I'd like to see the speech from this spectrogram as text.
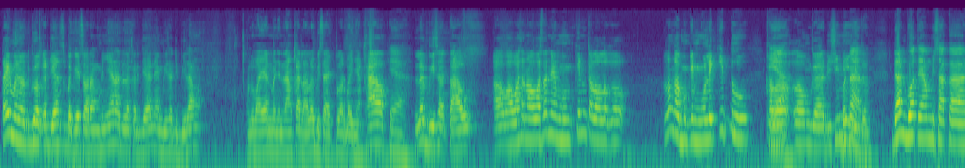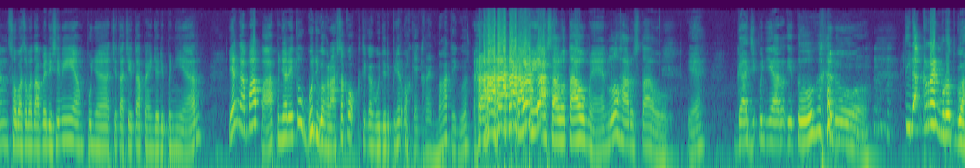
Tapi menurut gua kerjaan sebagai seorang penyiar adalah kerjaan yang bisa dibilang lumayan menyenangkan lah lo bisa explore banyak hal. Iya. Lo bisa tahu uh, wawasan-wawasan yang mungkin kalau lo lo nggak mungkin ngulik itu kalau Iya. lo nggak di sini Benar. gitu. Dan buat yang misalkan sobat-sobat AP di sini yang punya cita-cita pengen jadi penyiar, ya nggak apa-apa. Penyiar itu gue juga ngerasa kok ketika gue jadi penyiar, wah kayak keren banget ya gue. Tapi asal lo tahu men, lo harus tahu ya gaji penyiar itu, aduh, tidak keren menurut gue,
